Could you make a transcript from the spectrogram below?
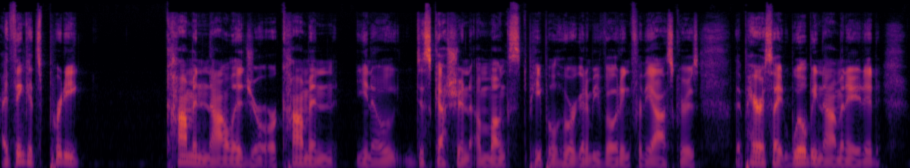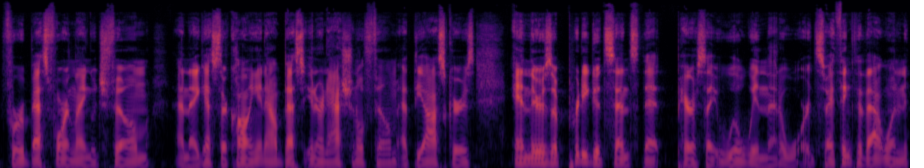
I think it's pretty common knowledge or, or common you know discussion amongst people who are going to be voting for the Oscars that Parasite will be nominated for best foreign language film and I guess they're calling it now best international film at the Oscars and there's a pretty good sense that Parasite will win that award. So I think that that one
